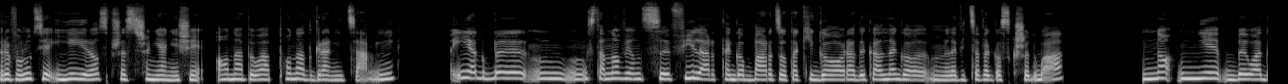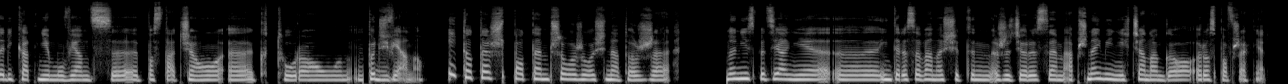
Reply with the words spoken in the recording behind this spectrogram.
rewolucja i jej rozprzestrzenianie się. Ona była ponad granicami. I jakby mm, stanowiąc filar tego bardzo takiego radykalnego mm, lewicowego skrzydła, no nie była delikatnie mówiąc postacią, e, którą podziwiano. I to też potem przełożyło się na to, że no niespecjalnie y, interesowano się tym życiorysem, a przynajmniej nie chciano go rozpowszechniać.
